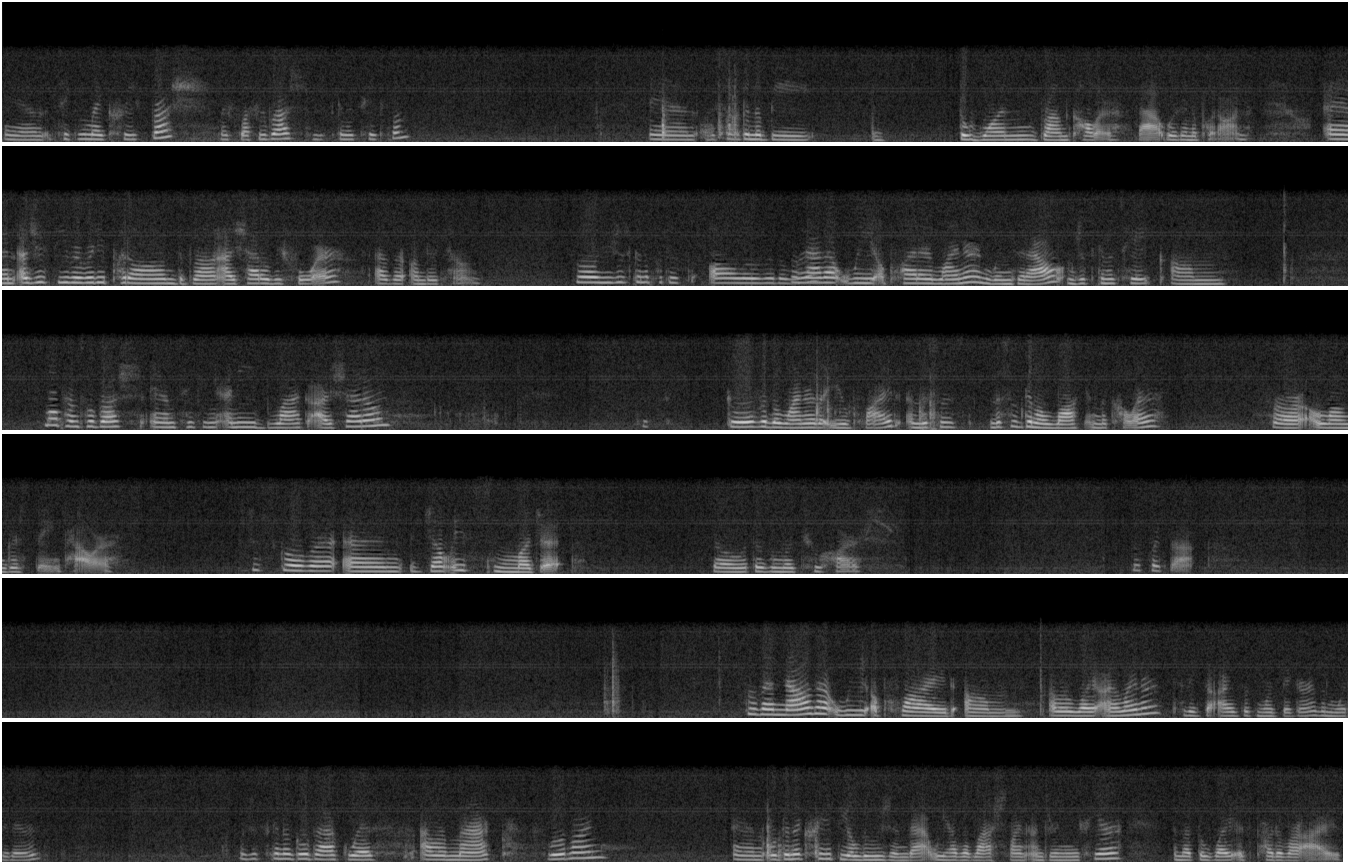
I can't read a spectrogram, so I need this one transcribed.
And taking my crease brush, my fluffy brush, I'm just going to take some. And this is going to be the one brown color that we're going to put on. And as you see, we already put on the brown eyeshadow before as our undertones. So you're just going to put this all over the lid. So now that we applied our liner and winged it out, I'm just going to take um, small pencil brush and taking any black eyeshadow. Just go over the liner that you applied, and this is this is going to lock in the color for a longer staying power. Just go over and gently smudge it so it doesn't look too harsh. Just like that. So then now that we applied um, our white eyeliner to make the eyes look more bigger than what it is, we're just going to go back with our MAC Fluidline and we're going to create the illusion that we have a lash line underneath here and that the white is part of our eyes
